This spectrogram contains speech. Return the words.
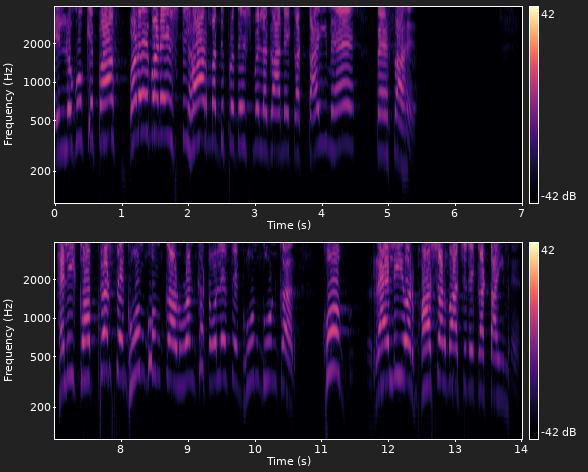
इन लोगों के पास बड़े बड़े इश्तिहार मध्य प्रदेश में लगाने का टाइम है, पैसा है। हेलीकॉप्टर से घूम घूम कर, उड़न खटोले से घूम घूम कर खूब रैली और भाषण बांचने का टाइम है।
